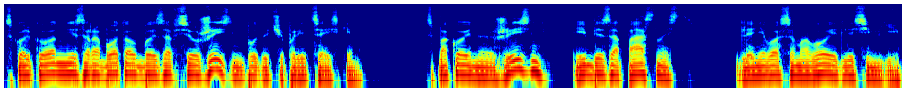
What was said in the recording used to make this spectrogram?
сколько он не заработал бы за всю жизнь, будучи полицейским. Спокойную жизнь и безопасность для него самого и для семьи.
